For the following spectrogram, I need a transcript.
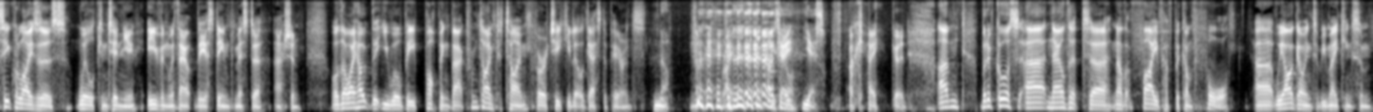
sequelizers will continue even without the esteemed Mr. Ashen. Although I hope that you will be popping back from time to time for a cheeky little guest appearance. no. No, right. Okay. Yes. Okay, good. Um, but of course, uh, now that uh, now that five have become four, uh, we are going to be making some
